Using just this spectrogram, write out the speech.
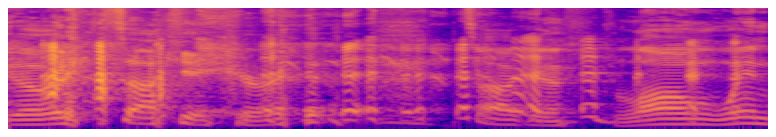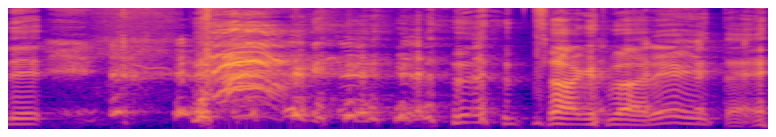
You already talking correct, talking long winded, talking about everything.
